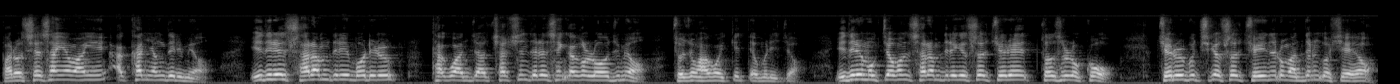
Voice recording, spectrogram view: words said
바로 세상의 왕이 악한 영들이며 이들의 사람들이 머리를 타고 앉아 자신들의 생각을 넣어주며 조종하고 있기 때문이죠. 이들의 목적은 사람들에게서 죄의 덫을 놓고 죄를 부추겨서 죄인으로 만드는 것이에요.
